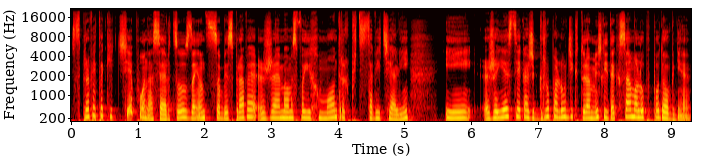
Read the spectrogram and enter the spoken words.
sprawia takie ciepło na sercu, zdając sobie sprawę, że mam swoich mądrych przedstawicieli i że jest jakaś grupa ludzi, która myśli tak samo lub podobnie.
